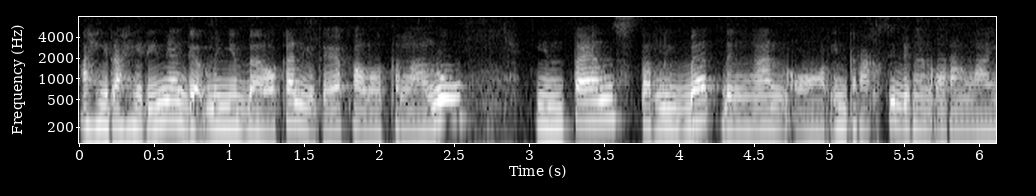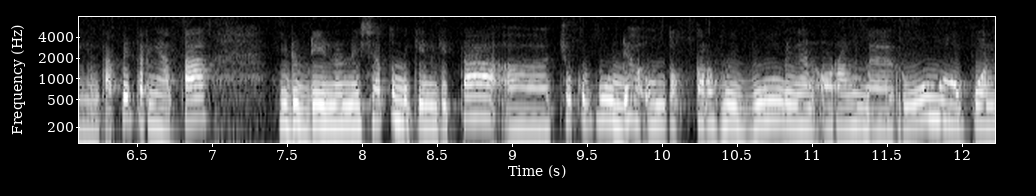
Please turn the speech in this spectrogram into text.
akhir-akhir ini agak menyebalkan gitu ya kalau terlalu intens terlibat dengan oh, interaksi dengan orang lain. Tapi ternyata hidup di Indonesia tuh bikin kita uh, cukup mudah untuk terhubung dengan orang baru maupun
